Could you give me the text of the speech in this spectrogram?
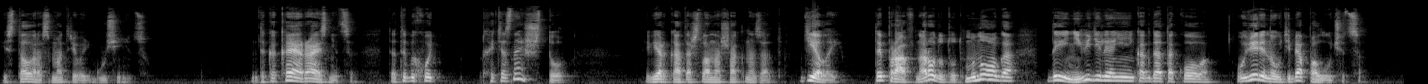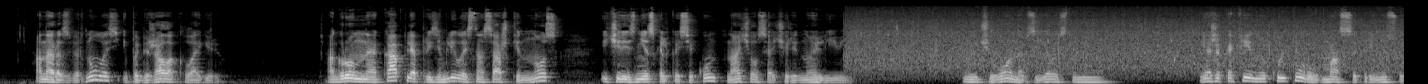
и стал рассматривать гусеницу. Да какая разница? Да ты бы хоть... Хотя знаешь что? Верка отошла на шаг назад. Делай. Ты прав, народу тут много, да и не видели они никогда такого. Уверена, у тебя получится. Она развернулась и побежала к лагерю. Огромная капля приземлилась на Сашкин нос, и через несколько секунд начался очередной ливень. Ну и чего она взъелась на меня? Я же кофейную культуру в массы принесу.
